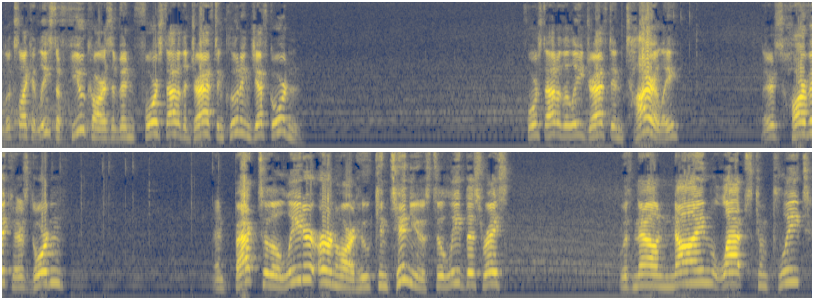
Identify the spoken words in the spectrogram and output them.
It looks like at least a few cars have been forced out of the draft, including Jeff Gordon forced out of the lead draft entirely. There's Harvick, there's Gordon. And back to the leader, Earnhardt, who continues to lead this race with now nine laps complete.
